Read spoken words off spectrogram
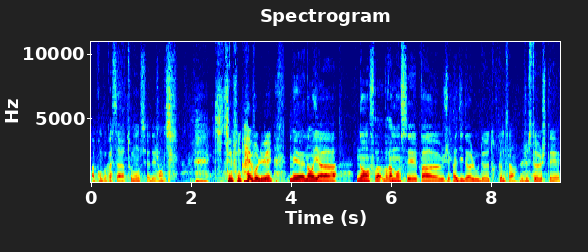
après, on peut pas se servir tout le monde s'il y a des gens qui, qui, qui ne font pas évoluer. Mais euh, non, il y a, non, vra- vraiment, c'est pas, euh, j'ai pas d'idole ou de trucs comme ça. Juste, euh, j'étais,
